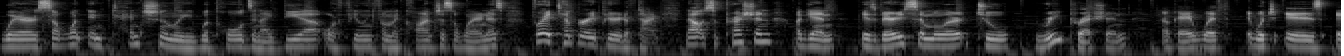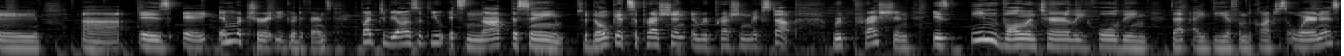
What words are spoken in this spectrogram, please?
where someone intentionally withholds an idea or feeling from a conscious awareness for a temporary period of time. Now, suppression, again, is very similar to repression, okay, with which is a uh, is a immature ego defense. But to be honest with you, it's not the same. So don't get suppression and repression mixed up. Repression is involuntarily holding that idea from the conscious awareness.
